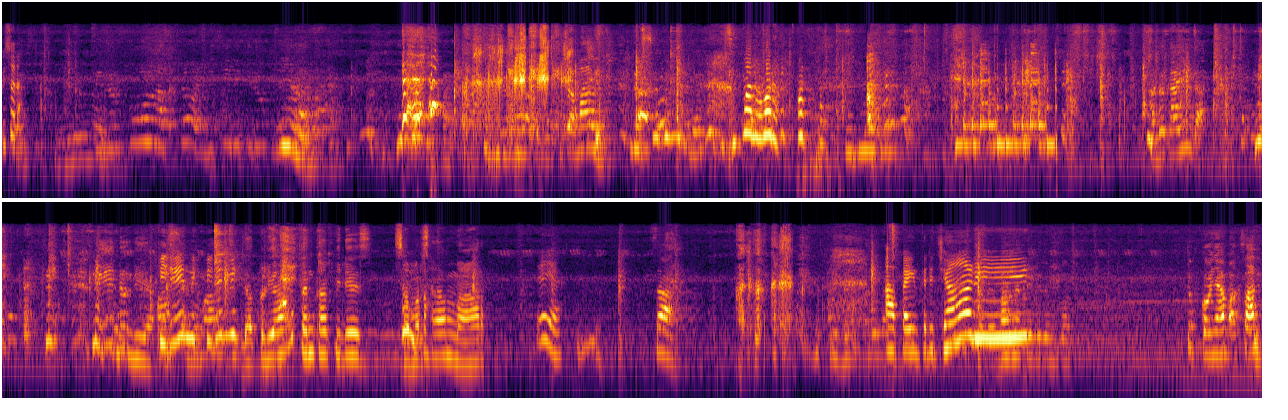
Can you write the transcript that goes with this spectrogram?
Bisa dah. Gak malu. Mana mana. Ada kayu enggak? Tidur dia. Videoin nih, videoin nih. Udah kelihatan tapi dia samar-samar. Ya ya. Sah. Apa yang terjadi? Tuh kau nyapak sana.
